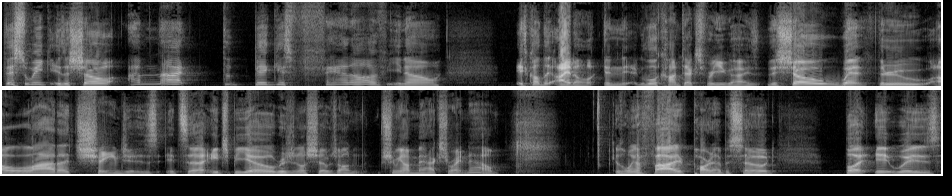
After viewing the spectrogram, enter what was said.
this week is a show I'm not the biggest fan of. You know, it's called The Idol. And a little context for you guys: this show went through a lot of changes. It's a HBO original show. It's on streaming on Max right now. It was only a five-part episode, but it was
